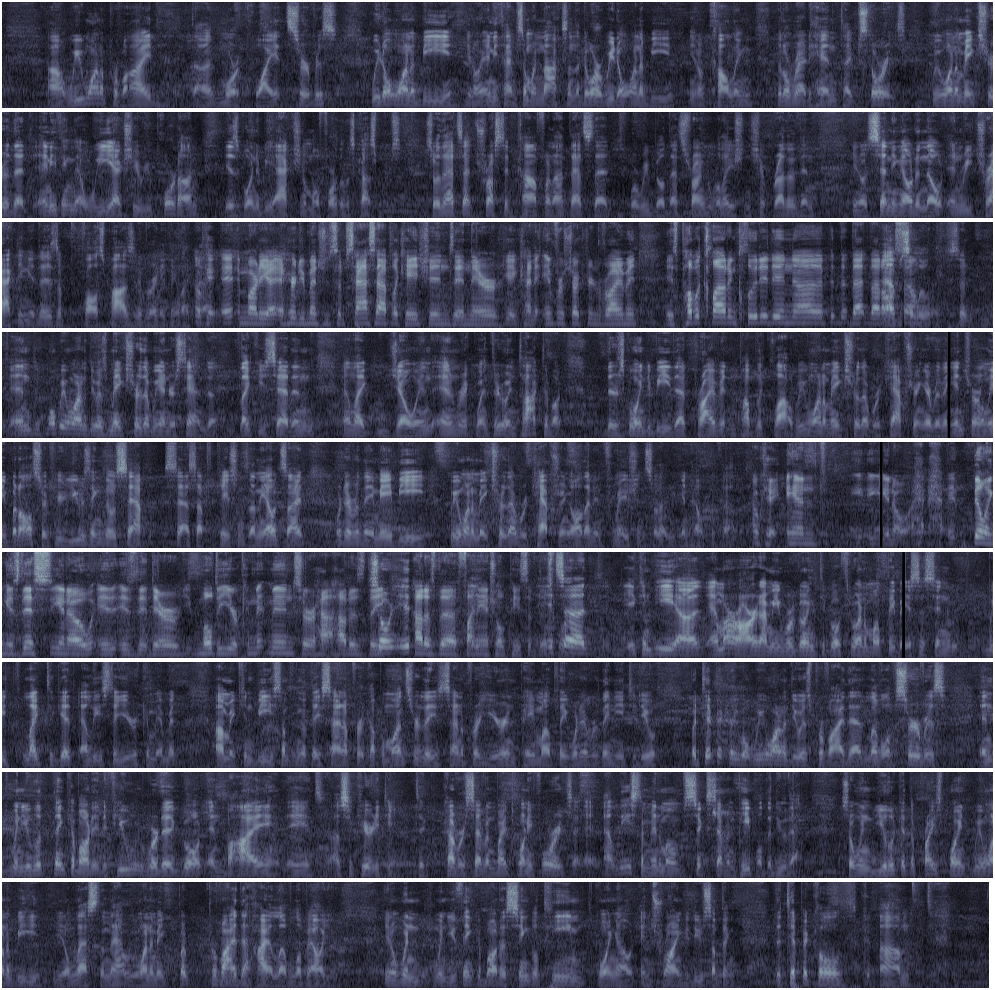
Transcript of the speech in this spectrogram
Uh, we want to provide uh, more quiet service. We don't want to be, you know, anytime someone knocks on the door, we don't want to be, you know, calling little red hen type stories. We want to make sure that anything that we actually report on is going to be actionable for those customers. So that's that trusted confidant, that's that where we build that stronger relationship rather than, you know, sending out a note and retracting it as a false positive or anything like okay. that. Okay, and Marty, I heard you mention some SaaS applications and their kind of infrastructure environment. Is public cloud included in uh, that, that also? Absolutely. So, and what we want to do is make sure that we understand, uh, like you said, and, and like Joe and, and Rick went through and talked about, there's going to be that private and public cloud. We want to make sure that we're capturing everything internally, but also if you're using those SAP SaaS applications on the outside, whatever they may be, we want to make sure that we're capturing all that information so that we can help with that. Okay, and you know, billing, is this, you know, is, is there multi-year commitments or how, how does the so it, how does the financial it, piece of this it's work? A, it can be uh, a MRR, I mean, we're going to go through on a monthly basis and we like to get at least a year commitment. Um, it can be something that they sign up for a couple months or they sign up for a year and pay monthly, whatever they need to do. But typically what we want to do is provide that level of service and when you look, think about it, if you were to go out and buy a, a security team to cover 7 by 24, it's at least a minimum of six, seven people to do that. So when you look at the price point, we want to be you know, less than that. We want to make, but provide that high level of value. You know, when, when you think about a single team going out and trying to do something, the typical um,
